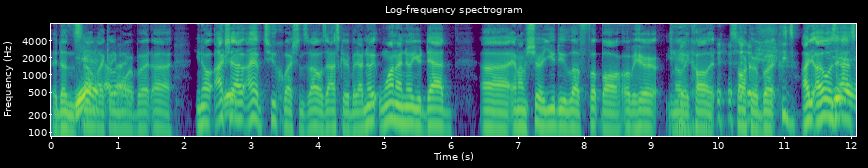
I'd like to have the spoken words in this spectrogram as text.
it doesn't sound like anymore. right. But uh, you know, actually, I, I have two questions that I always ask everybody. I know one, I know your dad, uh, and I'm sure you do love football over here. You know, they call it soccer, but I, I always ask.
